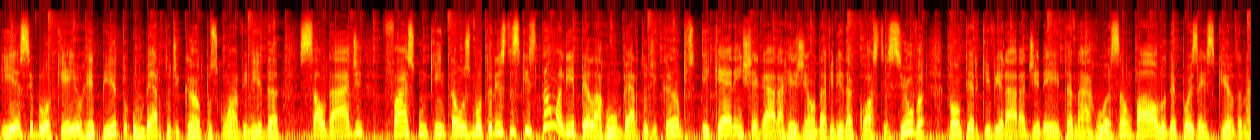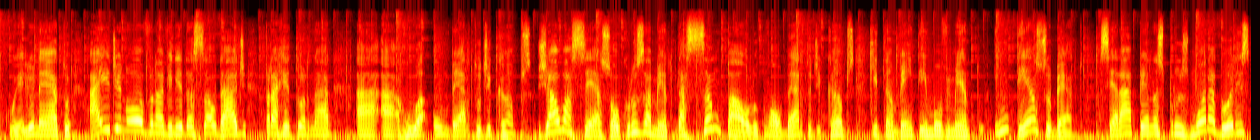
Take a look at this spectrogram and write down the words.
e esse bloqueio, repito, Humberto de Campos com a Avenida Saudade, faz com que então os motoristas que estão ali pela Rua Humberto de Campos e querem chegar à região da Avenida Costa e Silva vão ter que virar à direita na Rua São Paulo, depois à esquerda na Coelho Neto, aí de novo na Avenida Saudade para retornar à, à Rua Humberto de Campos. Já o acesso ao cruzamento da São Paulo com Alberto de Campos, que também tem movimento intenso, Beto, será apenas para os moradores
